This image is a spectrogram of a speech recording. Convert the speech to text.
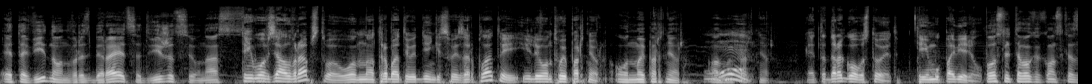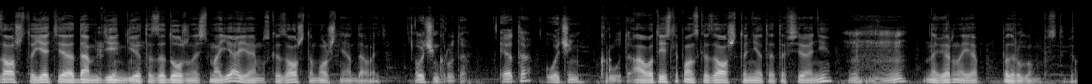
это видно, он разбирается, движется, у нас... Ты его взял в рабство, он отрабатывает деньги своей зарплатой, или он твой партнер? Он мой партнер. Он мой партнер. Это дорогого стоит. Ты ему поверил. После того, как он сказал, что я тебе отдам деньги, это задолженность моя, я ему сказал, что можешь не отдавать. Очень круто. Это очень круто. А вот если бы он сказал, что нет, это все они, Мгм. наверное, я по-другому поступил.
